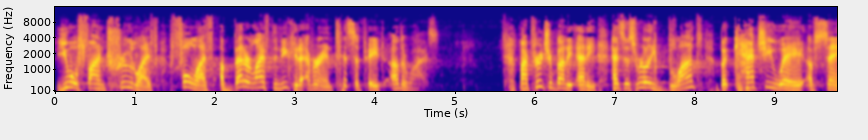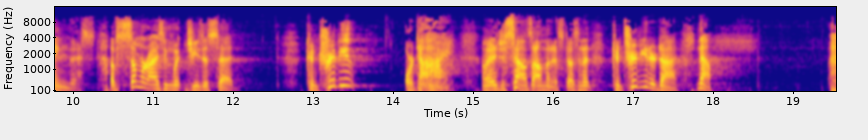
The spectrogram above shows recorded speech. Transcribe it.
you will find true life, full life, a better life than you could ever anticipate otherwise. My preacher buddy Eddie has this really blunt but catchy way of saying this, of summarizing what Jesus said contribute or die. I mean, it just sounds ominous, doesn't it? Contribute or die. Now,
